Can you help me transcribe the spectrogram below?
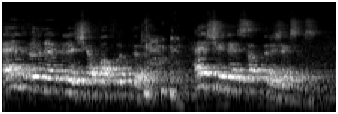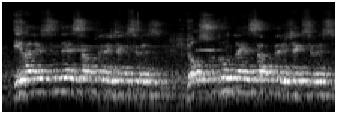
en önemli şeffaflıktır. Her şeyde hesap vereceksiniz. İhalesinde hesap vereceksiniz. Yolsuzluğunda hesap vereceksiniz.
